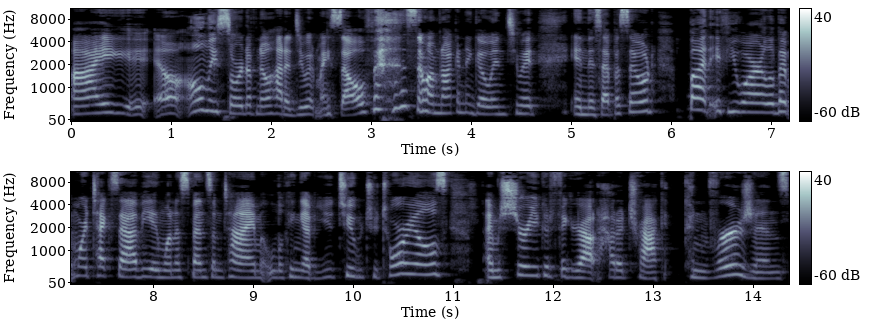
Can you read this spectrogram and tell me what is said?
I uh, only sort of know how to do it myself, so I'm not going to go into it in this episode. But if you are a little bit more tech savvy and want to spend some time looking up YouTube tutorials, I'm sure you could figure out how to track conversions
